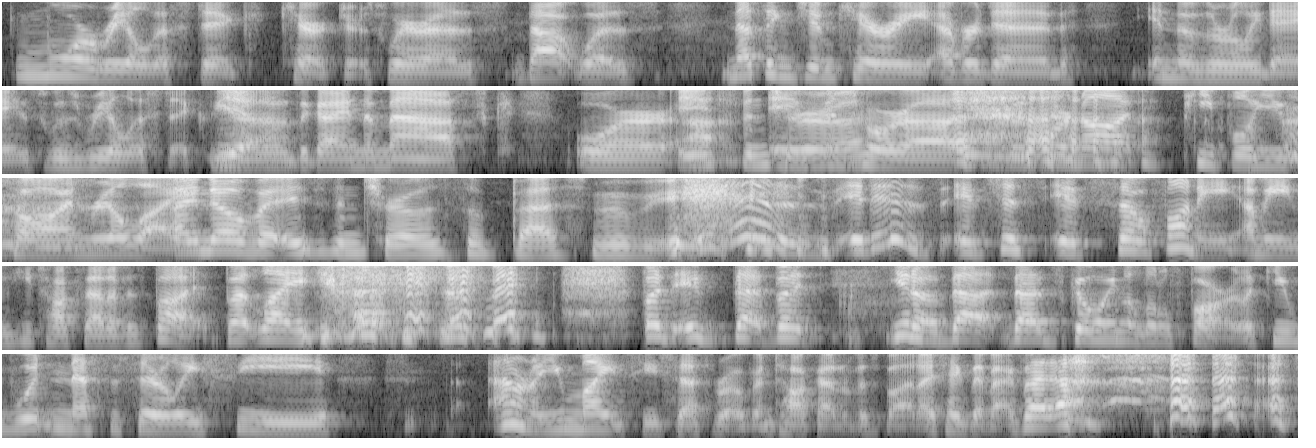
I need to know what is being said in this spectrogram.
more realistic characters whereas that was nothing jim carrey ever did in those early days was realistic you Yeah. know the guy in the mask or Ace um, Ventura. Ace Ventura. Those were not people you saw in real life. I know, but Ace Ventura is the best movie. It is. It is. It's just. It's so funny. I mean, he talks out of his butt, but like, but it that. But you know that that's going a little far. Like you wouldn't necessarily see. I don't know. You might see Seth Rogen talk out of his butt. I take that back, but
